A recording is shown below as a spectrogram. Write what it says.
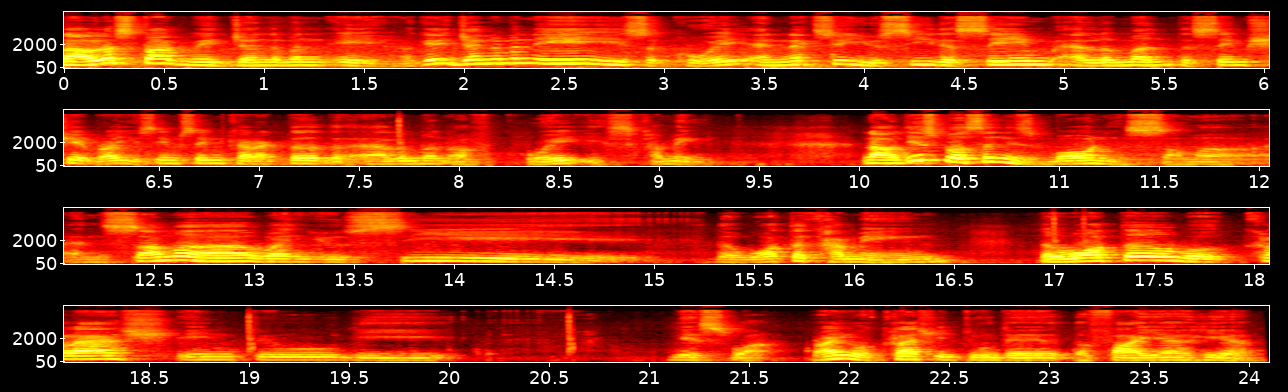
Now let's start with gentleman A. Okay gentleman A is a koi and next here you see the same element the same shape right? You see same character the element of koi is coming now this person is born in summer and summer when you see the water coming the water will clash into the this one right will clash into the the fire here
